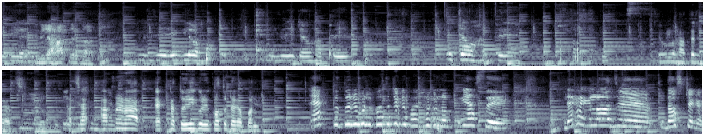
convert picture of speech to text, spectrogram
এগুলো। এই যে এগুলো যে এটাও হাতে এটাও হাতে। এগুলো হাতের কাজ। আচ্ছা আপনারা একটা তৈরি করে কত টাকা পান? একটা তৈরি করে কত টাকা পয়সা কোনো কি আছে? দেখা গেল যে দশ টাকা।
